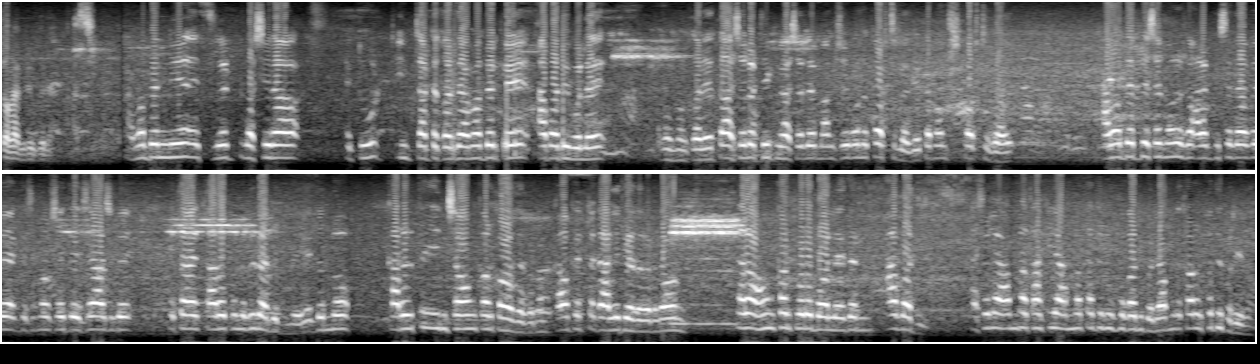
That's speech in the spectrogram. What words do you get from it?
চলাফেরা করে আছি আমাদের নিয়ে সিলেটবাসীরা একটু চিন্তাটা করে আমাদেরকে আবাদি বলে অপমান করে। তা আসলে ঠিক না। আসলে মানুষের মনে কষ্ট লাগে। এটা মানুষ কষ্ট পায়। আমাদের দেশের মানুষ আরেক দেশে যাবে এক দেশের মানুষ এই দেশে আসবে এটা কারও কোনো বিরাবিদ নেই। এই জন্য কারোর তো হিংসা অহংকার করা যাবে না। কাউকে একটা গালি দেওয়া যাবে না। যেমন তারা অহংকার করে বলে যে আবাদি। আসলে আমরা থাকি আমরা তাদের উপকারী করি আমরা কারোর ক্ষতি করি না।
